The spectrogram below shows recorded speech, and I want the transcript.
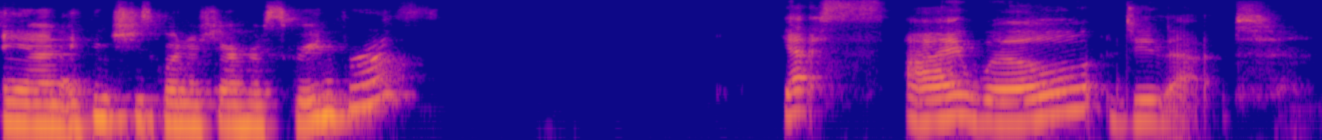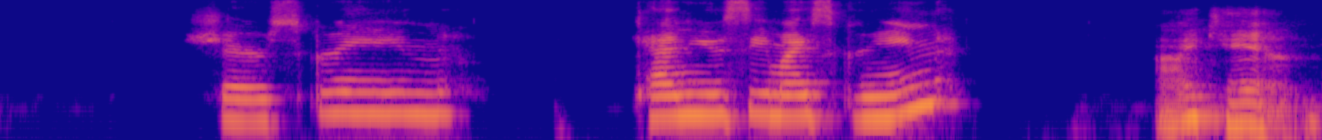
and I think she's going to share her screen for us. Yes, I will do that. Share screen. Can you see my screen? I can.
